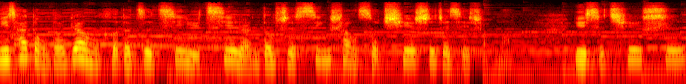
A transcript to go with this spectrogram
你才懂得，任何的自欺与欺人，都是心上所缺失这些什么。于是缺失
